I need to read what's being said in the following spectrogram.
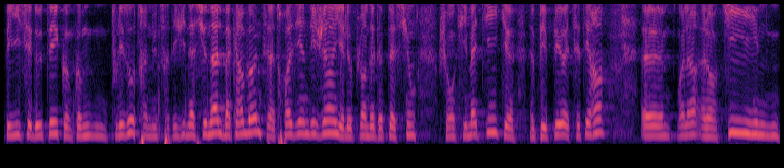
pays s'est doté, comme, tous les autres, hein, d'une stratégie nationale bas carbone. C'est la troisième déjà. Il y a le plan d'adaptation au changement climatique, le PPE, etc. Euh, voilà. Alors, qui,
